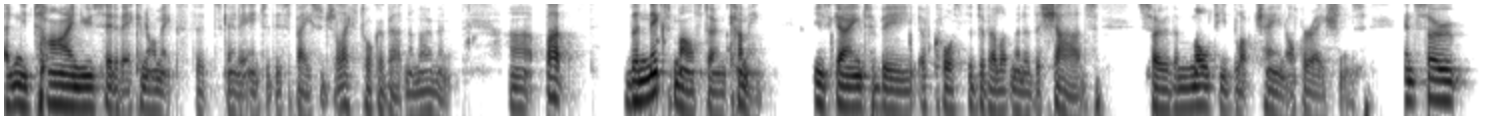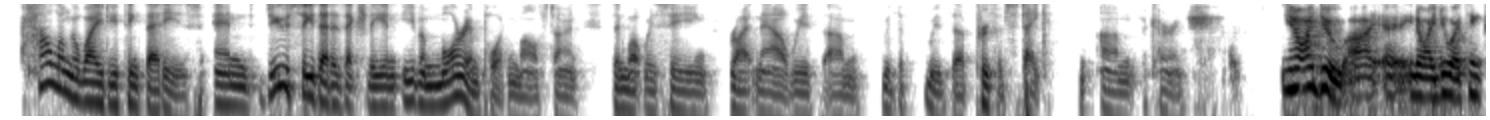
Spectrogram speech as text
an entire new set of economics that's going to enter this space, which I'd like to talk about in a moment. Uh, but the next milestone coming is going to be, of course, the development of the shards, so the multi blockchain operations. And so how long away do you think that is? And do you see that as actually an even more important milestone than what we're seeing right now with um, with the with the proof of stake um, occurring? You know, I do. I uh, you know I do. I think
